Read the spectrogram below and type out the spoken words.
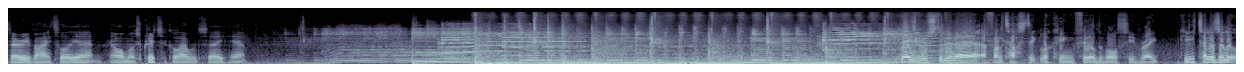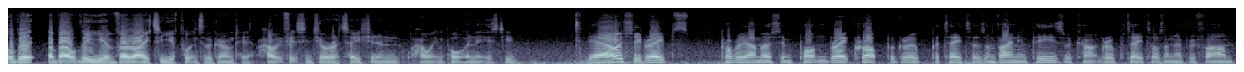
very vital, yeah, almost critical, I would say, yeah. David, we're stood in a, a fantastic looking field of oilseed rape. Can you tell us a little bit about the uh, variety you've put into the ground here, how it fits into your rotation and how important it is to you? Yeah, oilseed rape's probably our most important break crop. We grow potatoes and vining peas. We can't grow potatoes on every farm,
